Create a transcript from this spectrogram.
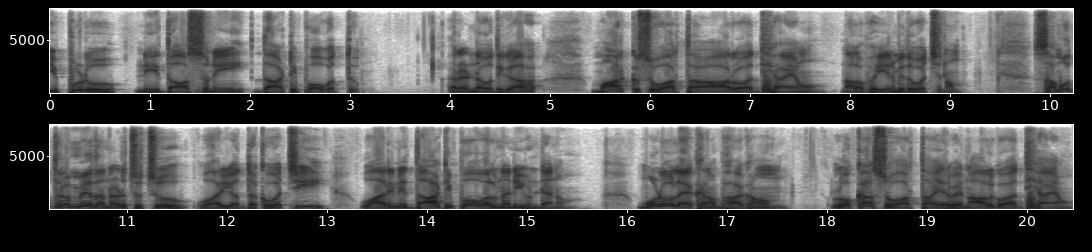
ఇప్పుడు నీ దాసుని దాటిపోవద్దు. రెండవదిగా మార్కు సువార్త ఆరో అధ్యాయం నలభై ఎనిమిదో వచనం. సముద్రం మీద నడుచుచు వారి యొద్దకు వచ్చి వారిని దాటిపోవాలనని ఉండాను. మూడో లేఖన భాగం లోకాసు వార్త ఇరవై నాలుగో అధ్యాయం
